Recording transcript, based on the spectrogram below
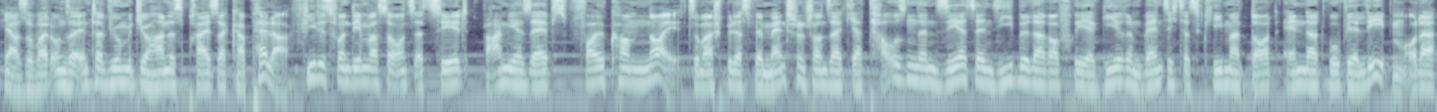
Ja, soweit unser Interview mit Johannes Preiser Capella. Vieles von dem, was er uns erzählt, war mir selbst vollkommen neu. Zum Beispiel, dass wir Menschen schon seit Jahrtausenden sehr sensibel darauf reagieren, wenn sich das Klima dort ändert, wo wir leben. Oder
